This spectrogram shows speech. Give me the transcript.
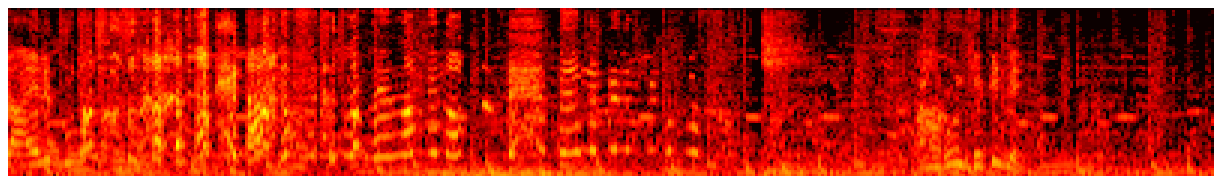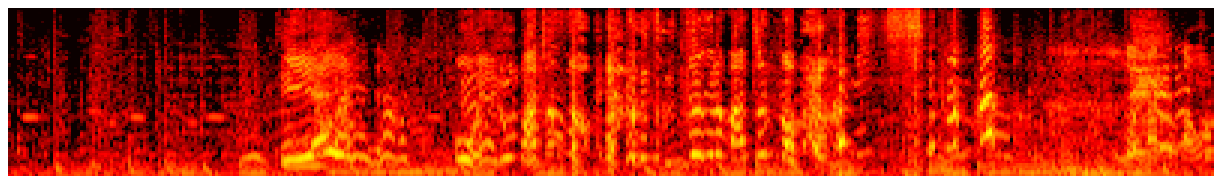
야 엘리 붙어 죽었어. 나라도 붙어 죽었어. 내 눈앞에서 내 눈앞에서 붙어 죽었어. 아 로이 개핀데. 빨리 들어가. 오야 론 맞췄어. 야론 눈덩이로 맞췄어. 아 미친 너 맞췄다고?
